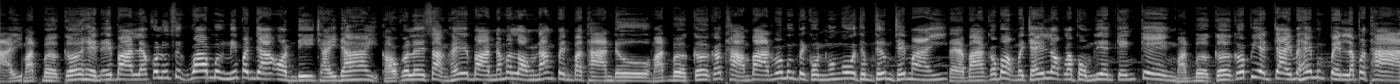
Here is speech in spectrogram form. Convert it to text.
าย มัดเบอร์เกอร์เห็นไอ้บานแล้วก็รู้สึกว่ามึงนี่ปัญญาอ่อนดีใช้ได้ เขาก็เลยสั่งให้ไอ้บานนั้นมาลองนั่งเป็นประธานดู มัดเบอร์เกอร์ก็ถามบานว่ามึงเป็นคนโง่ๆทึมๆใช่ไหม แต่บานก็บอกไม่ใช่หรอกละผมเรียนเก่งมัดเบอร์เกอร์ก็เปลี่ยนใจไม่ให้มึงเป็นแล้วประธาน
